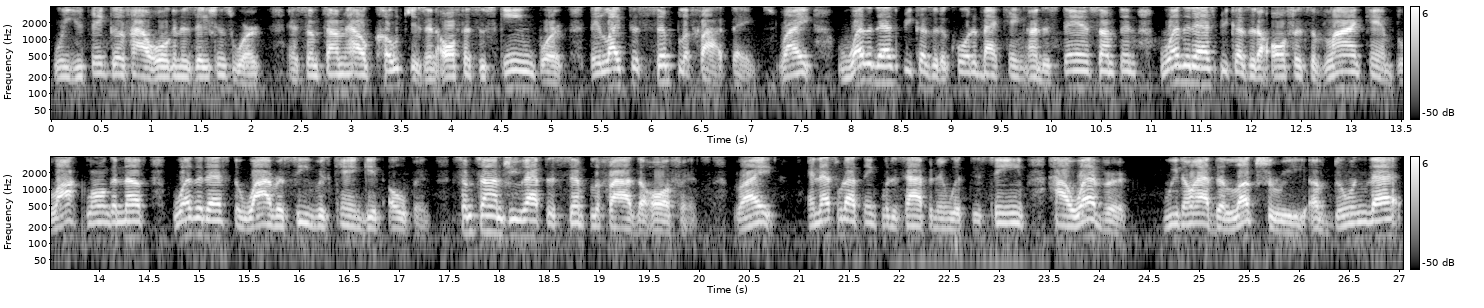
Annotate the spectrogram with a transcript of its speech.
When you think of how organizations work and sometimes how coaches and offensive scheme work, they like to simplify things, right? Whether that's because of the quarterback can't understand something, whether that's because of the offensive line can't block long enough, whether that's the wide receivers can't get open. Sometimes you have to simplify the offense, right? And that's what I think what is happening with this team. However, we don't have the luxury of doing that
